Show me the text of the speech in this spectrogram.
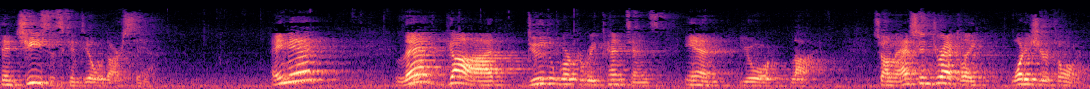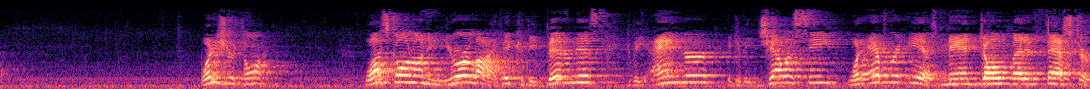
then Jesus can deal with our sin. Amen? Let God do the work of repentance in your life. So I'm asking directly, what is your thorn? What is your thorn? What's going on in your life? It could be bitterness, it could be anger, it could be jealousy, whatever it is. Man, don't let it fester.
